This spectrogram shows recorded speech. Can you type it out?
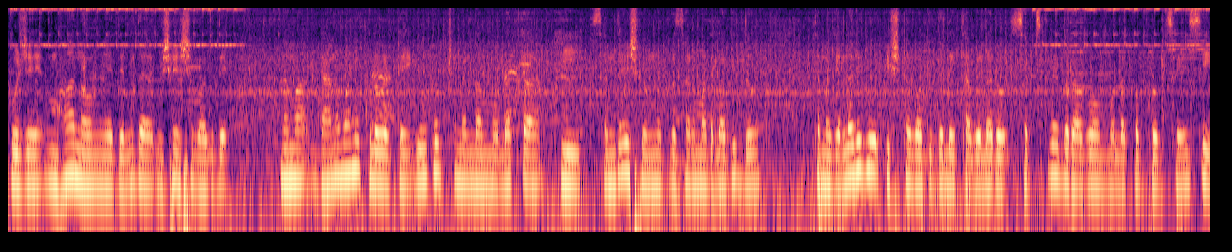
ಪೂಜೆ ಮಹಾನವಮಿಯ ದಿನದ ವಿಶೇಷವಾಗಿದೆ. ನಮ್ಮ ಜ್ಞಾನವಾಣಿ ಕುಳಗಟ್ಟೆ ಯೂಟ್ಯೂಬ್ ಚಾನೆಲ್ನ ಮೂಲಕ ಈ ಸಂದೇಶವನ್ನು ಪ್ರಸಾರ ಮಾಡಲಾಗಿದ್ದು, ತಮಗೆಲ್ಲರಿಗೂ ಇಷ್ಟವಾಗಿದ್ದಲ್ಲಿ ತಾವೆಲ್ಲರೂ ಸಬ್ಸ್ಕ್ರೈಬರ್ ಆಗುವ ಮೂಲಕ ಪ್ರೋತ್ಸಾಹಿಸಿ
